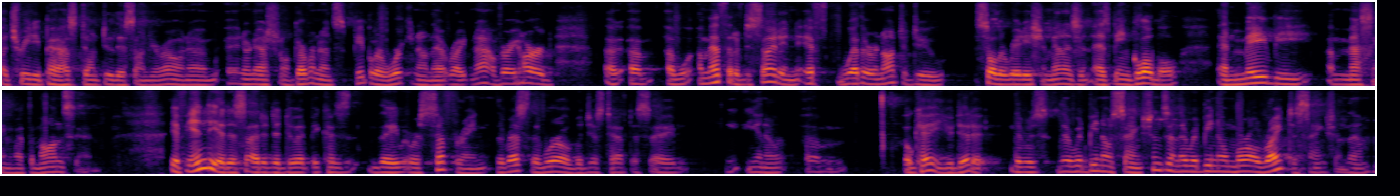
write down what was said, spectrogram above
a treaty passed, don't do this on your own. Um, international governance, people are working on that right now, very hard. A, a, a, method of deciding if whether or not to do solar radiation management as being global and maybe messing with the monsoon. If India decided to do it because they were suffering, the rest of the world would just have to say, you know, um, okay, you did it. There was there would be no sanctions, and there would be no moral right to sanction them.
